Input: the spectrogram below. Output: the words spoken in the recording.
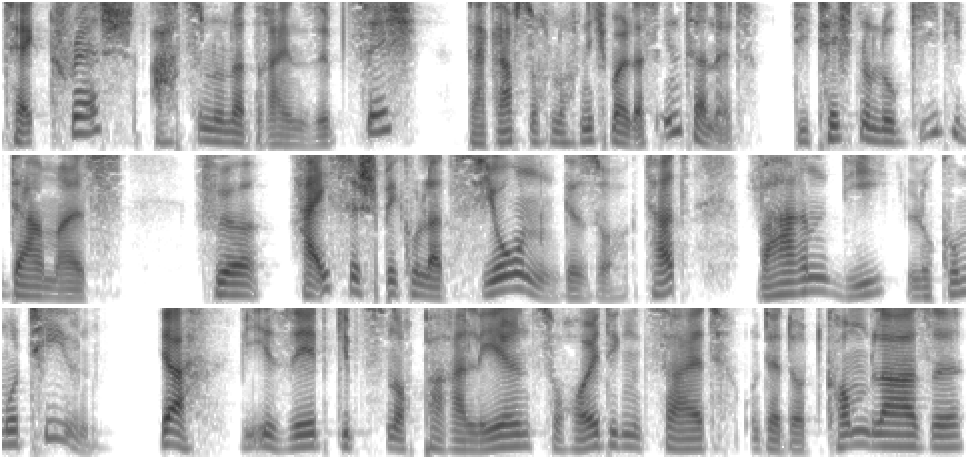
Tech Crash 1873? Da gab's doch noch nicht mal das Internet. Die Technologie, die damals für heiße Spekulationen gesorgt hat, waren die Lokomotiven. Ja, wie ihr seht, gibt's noch Parallelen zur heutigen Zeit und der Dotcom-Blase.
